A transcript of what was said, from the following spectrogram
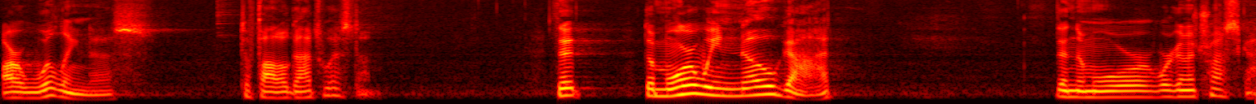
our willingness to follow God's wisdom. That the more we know God, then the more we're going to trust God.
